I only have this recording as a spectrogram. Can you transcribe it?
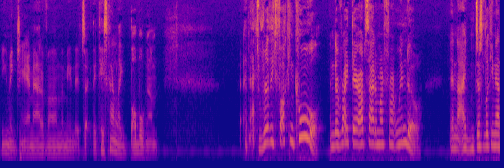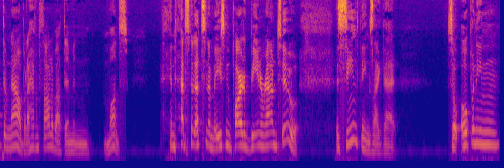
You can make jam out of them. I mean, it's like, they taste kind of like bubble gum. And that's really fucking cool. And they're right there outside of my front window. And I'm just looking at them now, but I haven't thought about them in months. And that's that's an amazing part of being around too. Is seeing things like that. So opening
